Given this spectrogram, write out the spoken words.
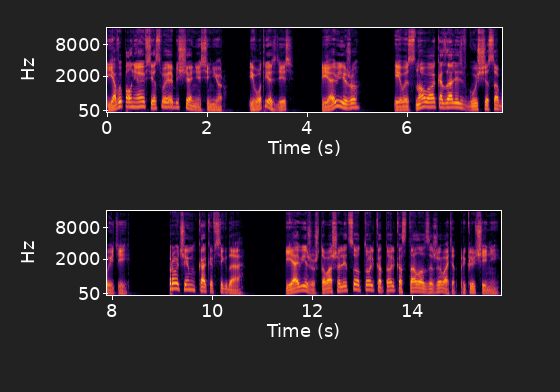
«Я выполняю все свои обещания, сеньор. И вот я здесь. Я вижу. И вы снова оказались в гуще событий. Впрочем, как и всегда. Я вижу, что ваше лицо только-только стало заживать от приключений».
